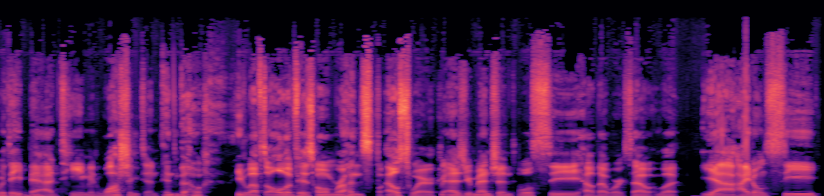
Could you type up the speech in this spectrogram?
with a mm-hmm. bad team in Washington. And though he left all of his home runs elsewhere, as you mentioned, we'll see how that works out. But yeah, I don't see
